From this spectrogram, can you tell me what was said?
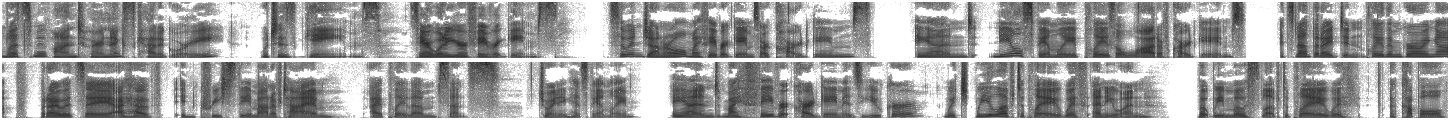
Let's move on to our next category, which is games. Sarah, what are your favorite games? So, in general, my favorite games are card games. And Neil's family plays a lot of card games. It's not that I didn't play them growing up, but I would say I have increased the amount of time I play them since joining his family. And my favorite card game is Euchre, which we love to play with anyone, but we most love to play with a couple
